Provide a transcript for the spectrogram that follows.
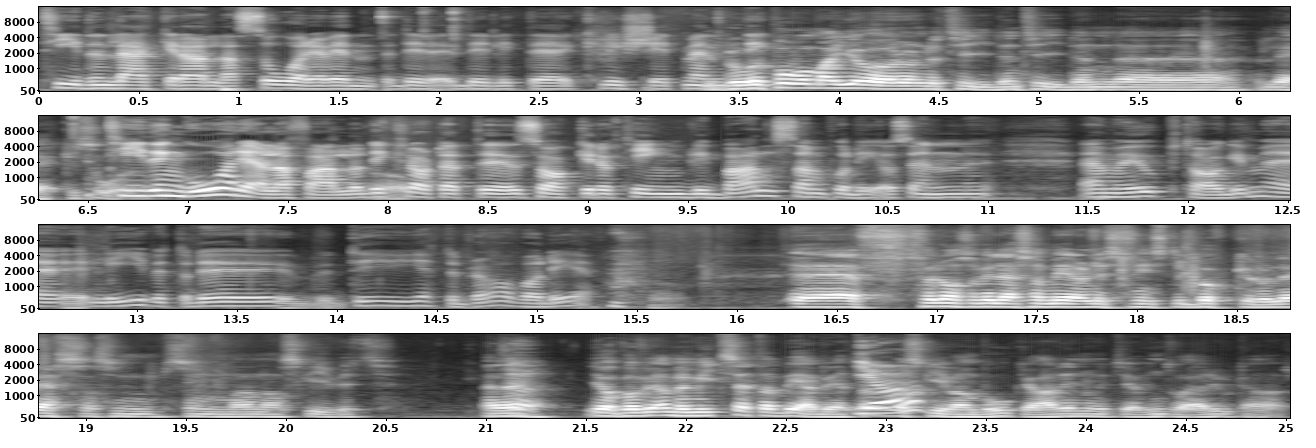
tiden läker alla sår. Jag vet inte, det, det är lite klyschigt. Men Det beror väl på vad man gör under tiden tiden äh, läker såren. Tiden går i alla fall och det är klart att eh, saker och ting blir balsam på det och sen är man ju upptagen med livet och det, det är ju jättebra vara det. Eh, för de som vill läsa mer om det så finns det böcker att läsa som, som man har skrivit. Eller? Så- Jag gav, men mitt sätt att bearbeta Ja. var att skriva en bok. Jag, hade nog inte, jag vet inte vad jag hade gjort annars.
